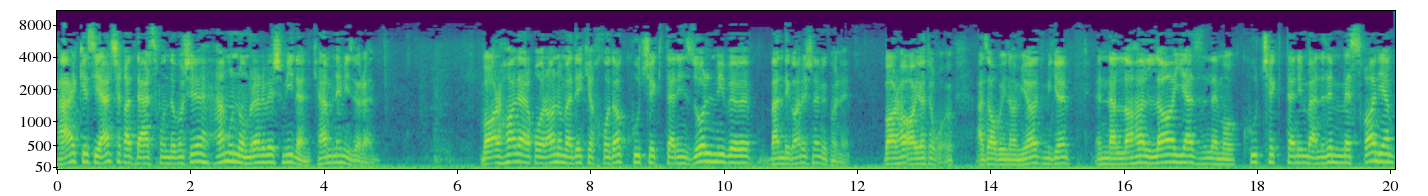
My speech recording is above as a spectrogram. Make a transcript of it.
هر کسی هر چقدر درس خونده باشه همون نمره رو بهش میدن کم نمی‌ذارن. بارها در قرآن اومده که خدا کوچکترین ظلمی به بندگانش نمی‌کنه. بارها آیات عذاب اینا میاد میگه ان الله لا یظلم. کوچکترین به اندازه مسقالی هم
